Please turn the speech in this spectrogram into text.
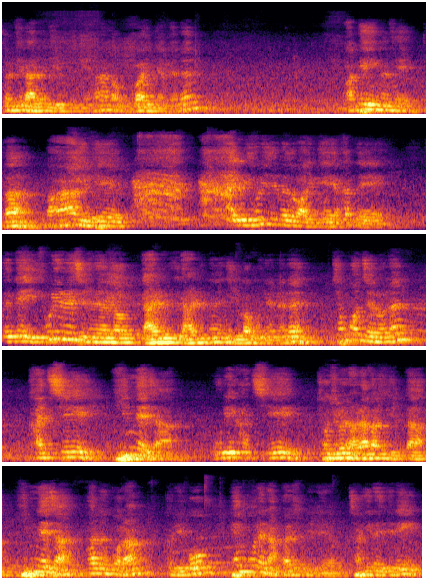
그렇게 나는 이유 중에 하나가 뭐가 있냐면은 앞에 있는 새가 막 이렇게 아 이렇게 소리 지르면서 막 이렇게 한대. 근데 이 소리를 지르면서 날, 날는 이유가 뭐냐면은 첫 번째로는 같이 힘내자. 우리 같이 저기로 날아갈 수 있다. 힘내자 하는 거랑 그리고 행군의 나팔소리래요. 자기네들이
